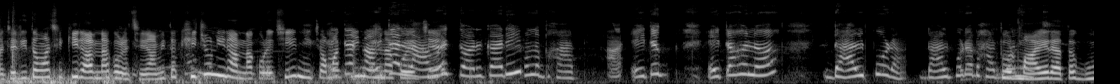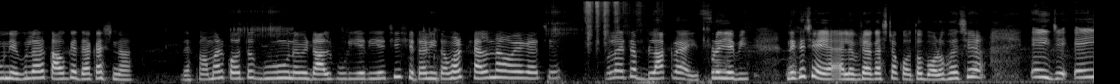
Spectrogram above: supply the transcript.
আচ্ছা রিতম আছে কি রান্না করেছে? আমি তো খিচুড়ি রান্না করেছি নিচু আমার কি রান্না করেছে? তরকারি হলো ভাত। এটা এটা হলো ডাল পোড়া ডাল পোড়া ভাত তোর মায়ের এত গুণ এগুলো আর কাউকে দেখাস না। দেখো আমার কত গুণ আমি ডাল পুড়িয়ে দিয়েছি সেটা নিতে আমার খেলনা হয়ে গেছে। বলো এটা ব্ল্যাক রাইস পড়ে যাবি। দেখেছ অ্যালোভেরা গাছটা কত বড় হয়েছে? এই যে এই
